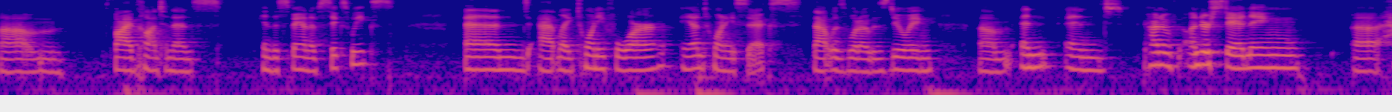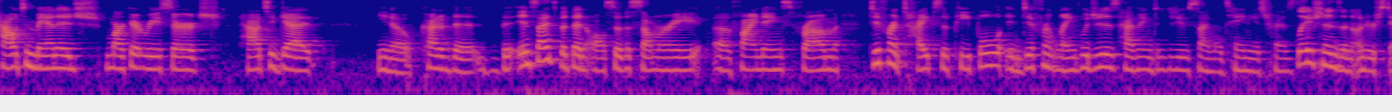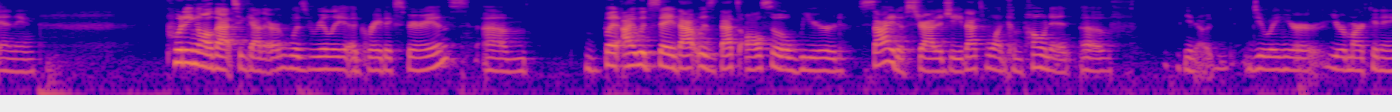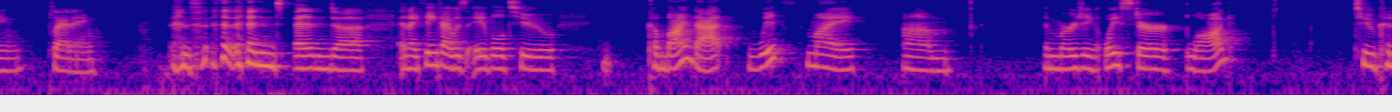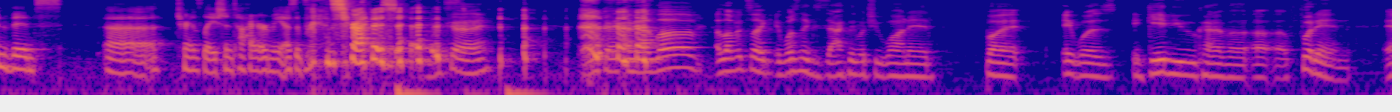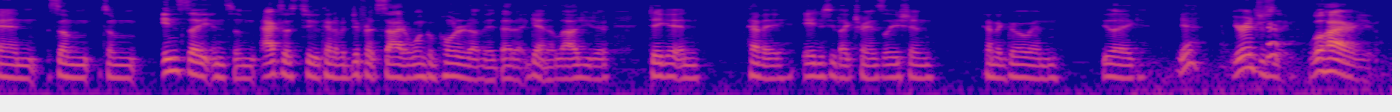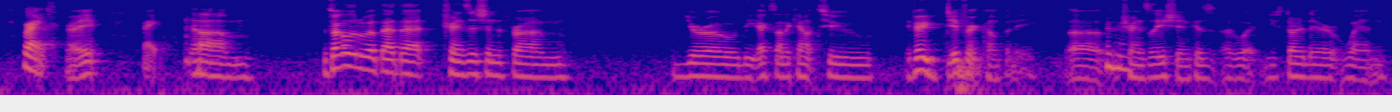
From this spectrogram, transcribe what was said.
um, five continents in the span of six weeks. And at like 24 and 26, that was what I was doing. Um, and, and kind of understanding uh, how to manage market research, how to get, you know, kind of the, the insights, but then also the summary of findings from different types of people in different languages, having to do simultaneous translations and understanding putting all that together was really a great experience. Um, but I would say that was that's also a weird side of strategy. That's one component of you know doing your your marketing planning, and and and uh, and I think I was able to combine that with my um, emerging oyster blog to convince uh, translation to hire me as a brand strategist. Okay. Okay. I mean, I love, I love. It's like it wasn't exactly what you wanted, but it was. It gave you kind of a, a, a foot in and some some insight and some access to kind of a different side or one component of it that again allowed you to take it and have a agency like translation kind of go and be like, yeah, you're interesting. We'll hire you. Right, Right. right. Um, we talk a little bit about that that transition from Euro, the Exxon account, to a very different company. Uh, Mm-hmm. Translation, because uh, what you started there when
